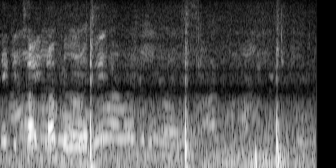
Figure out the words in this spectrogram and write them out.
They can tighten up a little bit.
